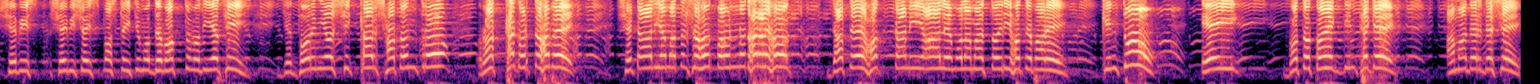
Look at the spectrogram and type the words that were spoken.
সে বিষ- সে বিষয়ে স্পষ্ট ইতিমধ্যে বক্তব্য দিয়েছি যে ধর্মীয় শিক্ষার স্বাতন্ত্র রক্ষা করতে হবে। সেটা আলিয়া মাদ্রাসা হোক বা অন্য ধারায় হোক, যাতে হক্কানি আলে মোলামা তৈরি হতে পারে। কিন্তু এই গত কয়েকদিন থেকে আমাদের দেশে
